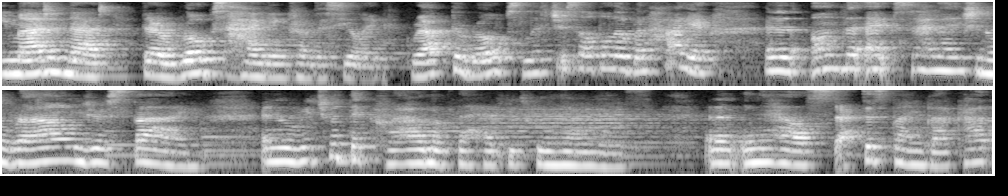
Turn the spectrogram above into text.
Imagine that there are ropes hanging from the ceiling. Grab the ropes, lift yourself a little bit higher, and then on the exhalation, round your spine and reach with the crown of the head between your knees. And then inhale, stack the spine back up,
